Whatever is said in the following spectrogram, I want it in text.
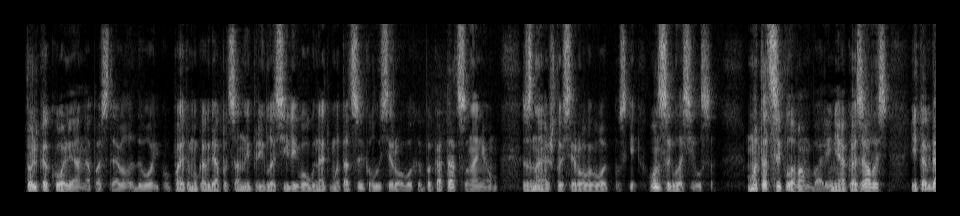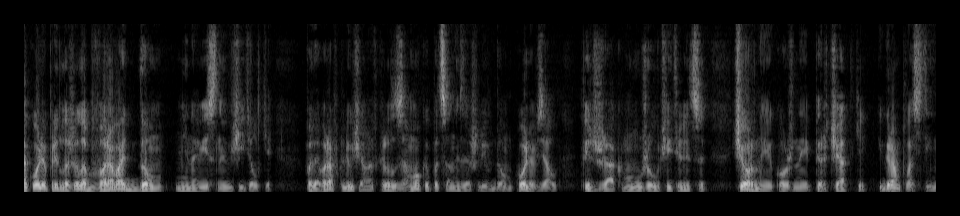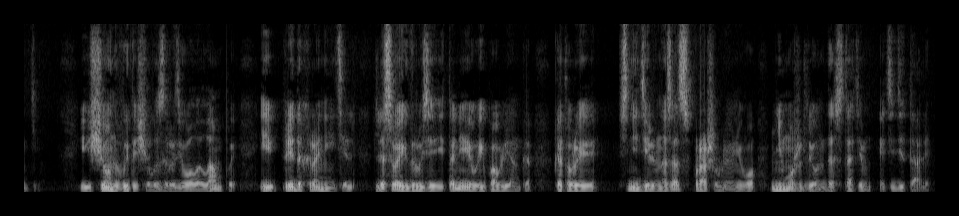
Только Коле она поставила двойку, поэтому, когда пацаны пригласили его угнать мотоцикл у Серовых и покататься на нем, зная, что Серовы в отпуске, он согласился. Мотоцикла в амбаре не оказалось, и тогда Коля предложил обворовать дом ненавистной учительки. Подобрав ключ, он открыл замок, и пацаны зашли в дом. Коля взял пиджак мужа учительницы, черные кожаные перчатки и грамм пластинки. И еще он вытащил из радиолы лампы и предохранитель для своих друзей Танеева и Павленко, которые с неделю назад спрашивали у него, не может ли он достать им эти детали.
